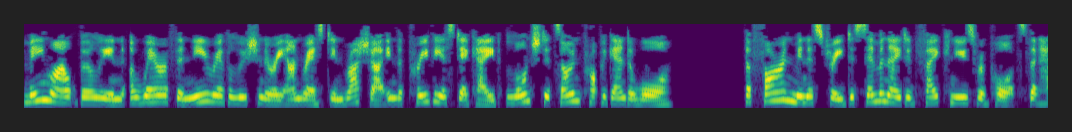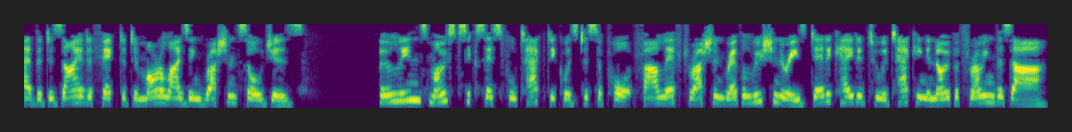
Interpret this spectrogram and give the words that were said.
Meanwhile, Berlin, aware of the near-revolutionary unrest in Russia in the previous decade, launched its own propaganda war. The Foreign Ministry disseminated fake news reports that had the desired effect of demoralizing Russian soldiers. Berlin's most successful tactic was to support far-left Russian revolutionaries dedicated to attacking and overthrowing the Tsar.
